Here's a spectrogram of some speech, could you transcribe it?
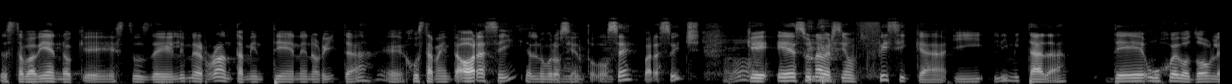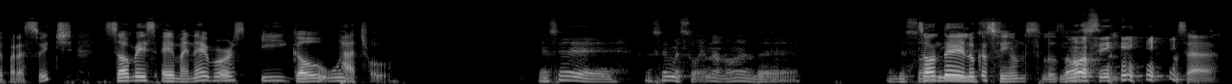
estaba viendo que estos de Limited Run también tienen ahorita, eh, justamente ahora sí, el número Ujú. 112 para Switch, Ah, que es una versión física y limitada de un juego doble para Switch, Zombies Ate My Neighbors y Go Uy. Patrol. Ese, ese me suena, ¿no? El de, el de Son de. Lucasfilms los No, dos. sí. O sea...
